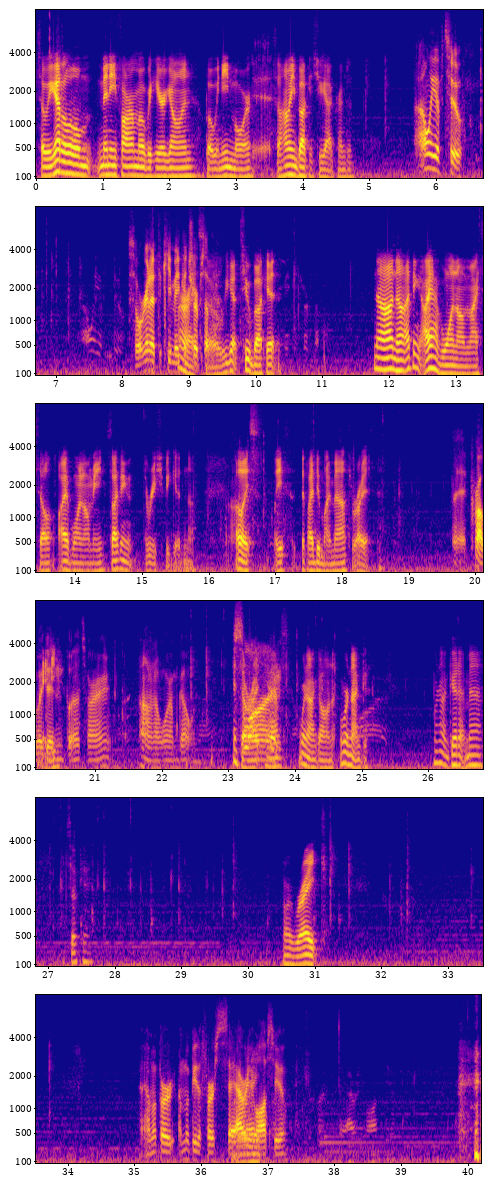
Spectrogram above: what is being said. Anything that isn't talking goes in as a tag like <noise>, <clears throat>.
So we got a little mini farm over here going, but we need more. Yeah. So how many buckets you got, Crimson? I only have two. So we're gonna have to keep making All right, trips so up. we got two bucket. No, no, I think I have one on myself. I have one on me, so I think three should be good enough. At least, at least if I do my math right. Eh, probably maybe. didn't, but that's alright. I don't know where I'm going. It's alright, Slime. guys. We're not going. We're not good. We're not good at math. It's okay. All right. I'm gonna, I'm gonna be the first to say I already Alright. lost you. <laughs>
